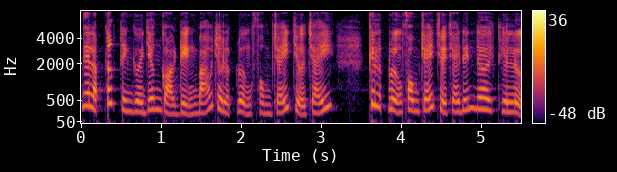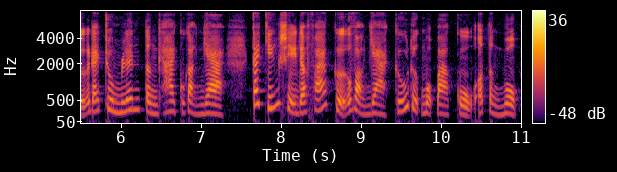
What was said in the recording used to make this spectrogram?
Ngay lập tức thì người dân gọi điện báo cho lực lượng phòng cháy chữa cháy. Khi lực lượng phòng cháy chữa cháy đến nơi thì lửa đã trùm lên tầng 2 của căn nhà. Các chiến sĩ đã phá cửa vào nhà cứu được một bà cụ ở tầng 1,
